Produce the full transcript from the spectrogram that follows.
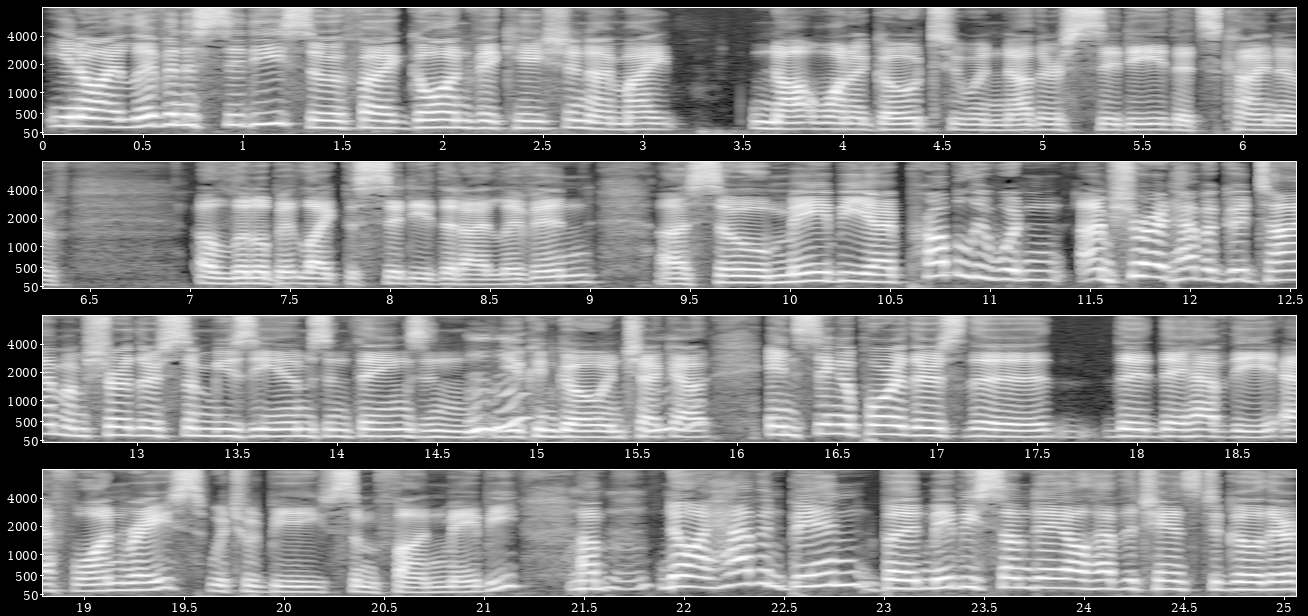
you know, I live in a city, so if I go on vacation, I might not want to go to another city that's kind of a little bit like the city that I live in. Uh, so maybe I probably wouldn't. I'm sure I'd have a good time. I'm sure there's some museums and things, and you can go and check out. In Singapore, there's the, the they have the F1 race, which would be some fun, maybe. Um, no, I haven't been, but maybe someday I'll have the chance to go there.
